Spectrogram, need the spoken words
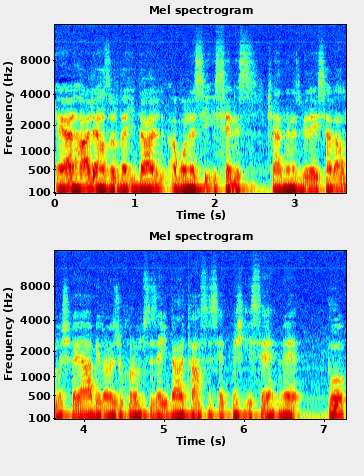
Eğer hali hazırda ideal abonesi iseniz, kendiniz bireysel almış veya bir aracı kurum size ideal tahsis etmiş ise ve bu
